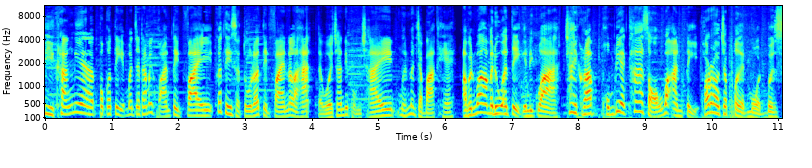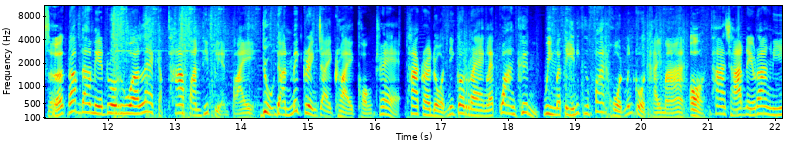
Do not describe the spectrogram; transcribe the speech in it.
4ครั้งเนี่ยปกติมันจะทำให้ขวานติดไฟ ก็ตีศัตรูแล้วติดไฟนั่นแหละฮะ แต่เวอร์ชันที่ผมใช้เหมือนมันจะบั๊กแฮะ เอาเป็นว่ามาดูอันติกันดีกว่า ใช่ครับ ผมเรียกท่า 2 ว่าอันติ เพราะเราจะเปิดโหมดเบอร์เซิร์กรับดาเมจรัวๆแลกกับท่าฟันที่เปลี่ยนไปดุดันไม่เกรงใจใครของแท้ท่ากระโดดนี่ก็แรงและกว้างขึ้น วิ่งมาตีนี่คือฟาดโหดเหมันโกรธใครมาอ๋อท่าชาร์จในร่างนี้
